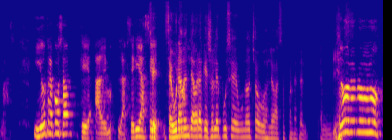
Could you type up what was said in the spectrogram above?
Más. Y otra cosa que además la serie hace. Sí, seguramente ahora que yo le puse un 8, vos le vas a poner el, el 10. No, no, no, no,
